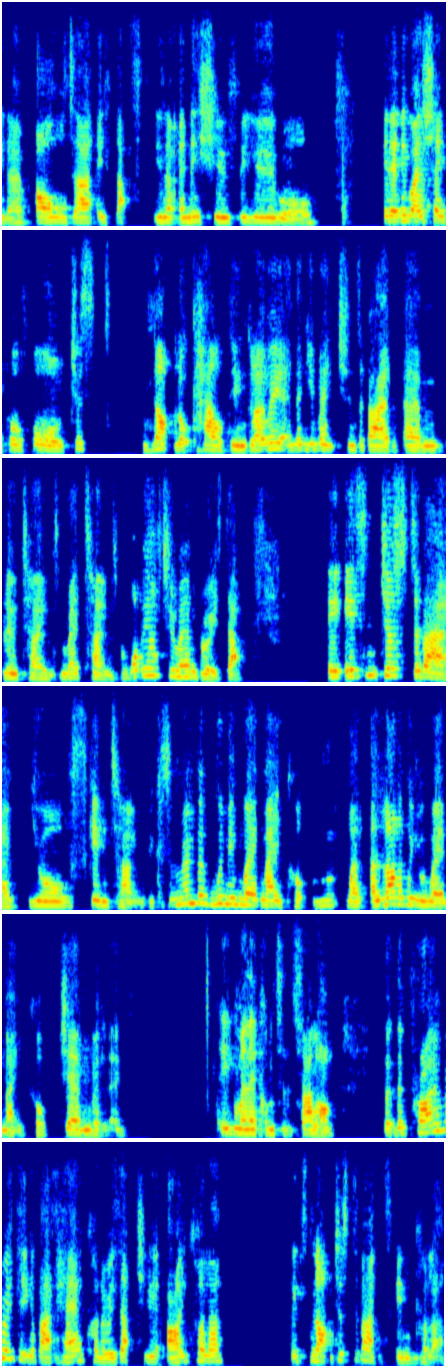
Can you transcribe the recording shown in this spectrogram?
you know older if that's you know an issue for you mm-hmm. or in any way shape or form just not look healthy and glowy. And then you mentioned about um, blue tones and red tones. But what we have to remember is that it isn't just about your skin tone because remember women wear makeup well a lot of women wear makeup generally even when they come to the salon. But the primary thing about hair color is actually eye color it's not just about skin color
